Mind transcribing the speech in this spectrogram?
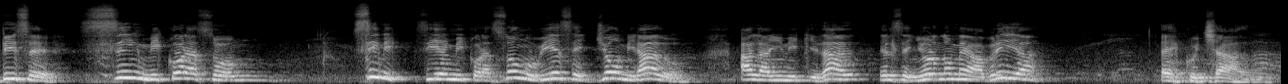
Dice, sin mi corazón, si, si en mi corazón hubiese yo mirado a la iniquidad, el Señor no me habría escuchado.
